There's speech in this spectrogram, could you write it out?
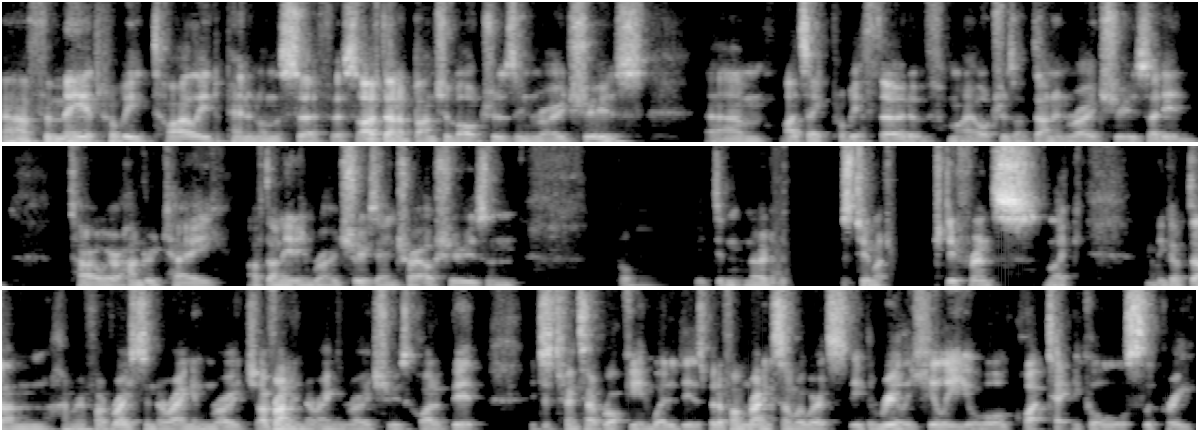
that? Uh, for me, it's probably entirely dependent on the surface. I've done a bunch of ultras in road shoes. Um, I'd say probably a third of my ultras I've done in road shoes. I did Tarawera 100k. I've done it in road shoes and trail shoes, and probably didn't notice too much difference. Like I think I've done. I don't know if I've raced in Nerang in road. I've run in Nerang in road shoes quite a bit. It just depends how rocky and wet it is. But if I'm running somewhere where it's either really hilly or quite technical or slippery,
